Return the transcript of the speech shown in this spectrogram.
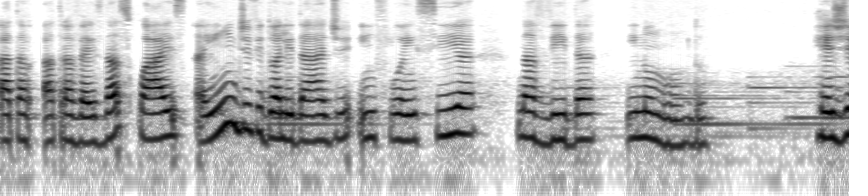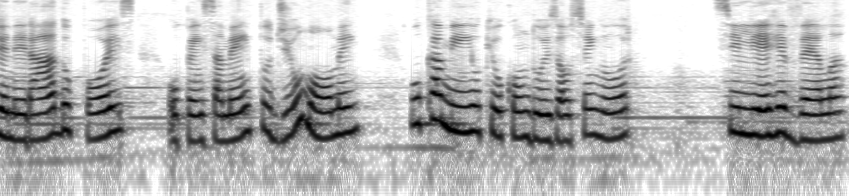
at, através das quais a individualidade influencia na vida e no mundo. Regenerado, pois, o pensamento de um homem, o caminho que o conduz ao Senhor se lhe revela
